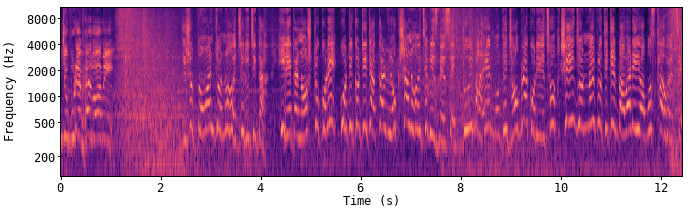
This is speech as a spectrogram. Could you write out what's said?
সবকিছু পুড়িয়ে ফেলব আমি। এসব তোমার জন্য হয়েছে রুচিতা। হিরেটা নষ্ট করে কোটি কোটি টাকার লোকসান হয়েছে বিজনেসে। দুই ভাইয়ের মধ্যে ঝগড়া করিয়েছো সেই জন্যই প্রতীকের বাবার এই অবস্থা হয়েছে।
